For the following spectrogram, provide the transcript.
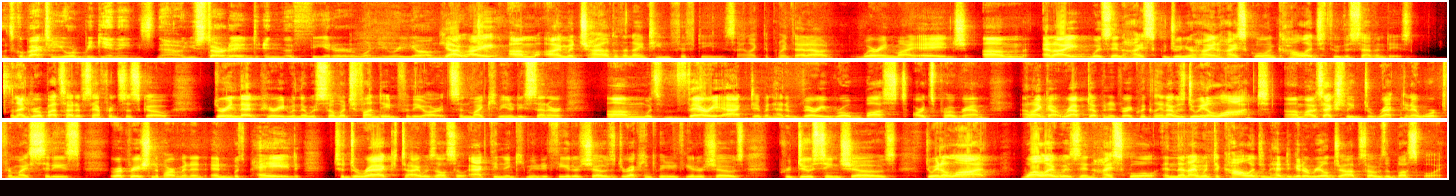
Let's go back to your beginnings now. You started in the theater when you were young? Yeah, I, um, I'm a child of the 1950s. I like to point that out, wearing my age. Um, and I was in high school, junior high and high school and college through the 70s. And I grew up outside of San Francisco during that period when there was so much funding for the arts. And my community center um, was very active and had a very robust arts program. And I got wrapped up in it very quickly. And I was doing a lot. Um, I was actually directing. I worked for my city's recreation department and, and was paid to direct. I was also acting in community theater shows, directing community theater shows, producing shows, doing a lot while I was in high school. And then I went to college and had to get a real job. So I was a busboy.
